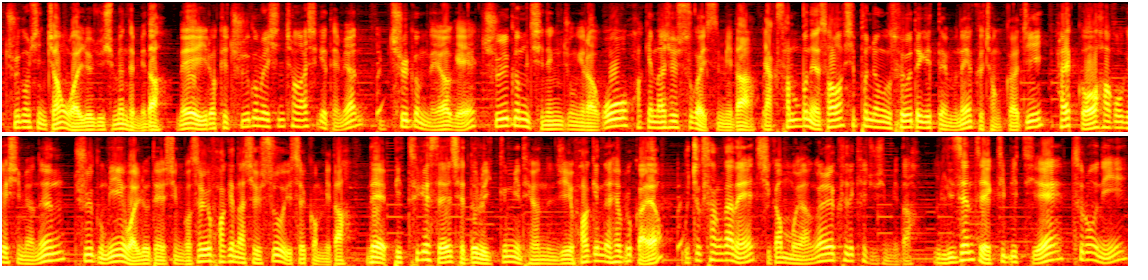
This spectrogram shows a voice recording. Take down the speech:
출금 신청 완료 주시면 됩니다. 네, 이렇게 출금을 신청하시게 되면 입출금 내역에 출금 진행 중이라고 확인하실 수가 있습니다. 약 3분에서 10분 정도 소요되기 때문에 그 전까지 할 거 하고 계시면은 출금이 완료되신 것을 확인하실 수 있을 겁니다. 네, 비트겟에 제대로 입금이 되었는지 확인을 해볼까요? 우측 상단에 지갑 모양을 클릭해 주십니다. 이 리센트 액티비티에 트론이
